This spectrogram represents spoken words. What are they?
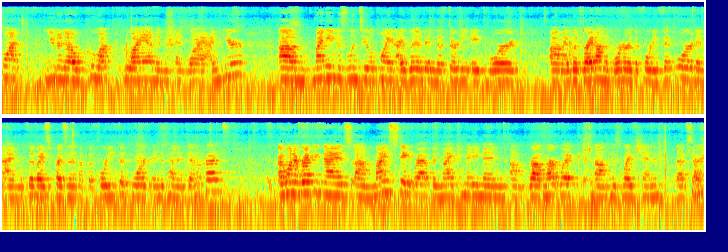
want you to know who I, who I am and, and why I'm here. Um, my name is Lindsey LaPointe. I live in the 38th Ward. Um, I live right on the border of the 45th Ward, and I'm the Vice President of the 45th Ward Independent Democrats. I want to recognize um, my state rep and my committeeman, um, Rob Martwick. Um, his wife Shannon, I'm sorry,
